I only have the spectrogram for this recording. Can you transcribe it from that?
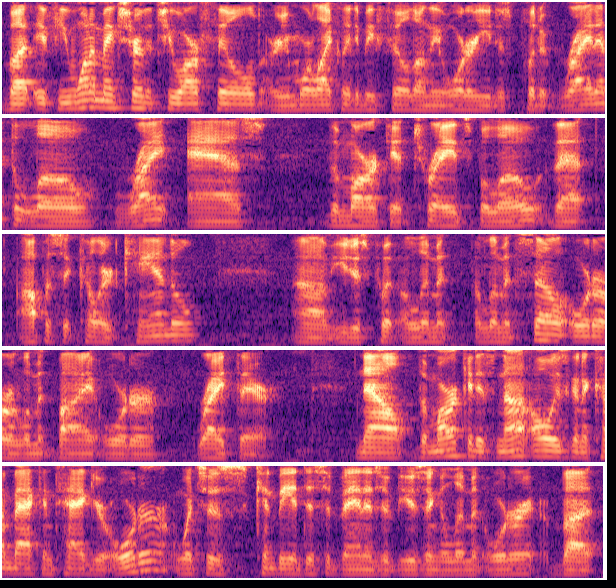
But if you want to make sure that you are filled or you're more likely to be filled on the order, you just put it right at the low, right as the market trades below that opposite colored candle, um, you just put a limit a limit sell order or limit buy order right there. Now the market is not always going to come back and tag your order, which is can be a disadvantage of using a limit order, but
